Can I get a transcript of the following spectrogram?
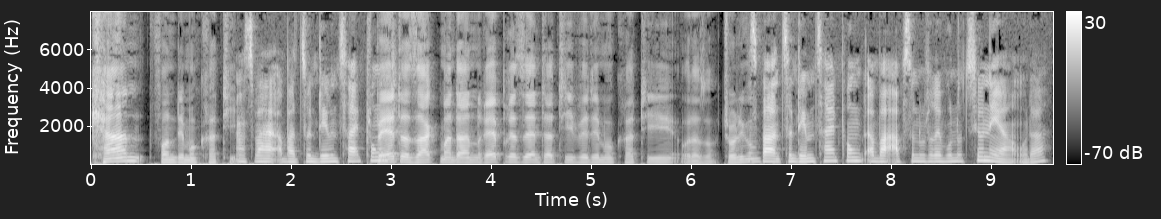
Kern von Demokratie. Das war aber zu dem Zeitpunkt. Später sagt man dann repräsentative Demokratie oder so. Entschuldigung. Das war zu dem Zeitpunkt aber absolut revolutionär, oder?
